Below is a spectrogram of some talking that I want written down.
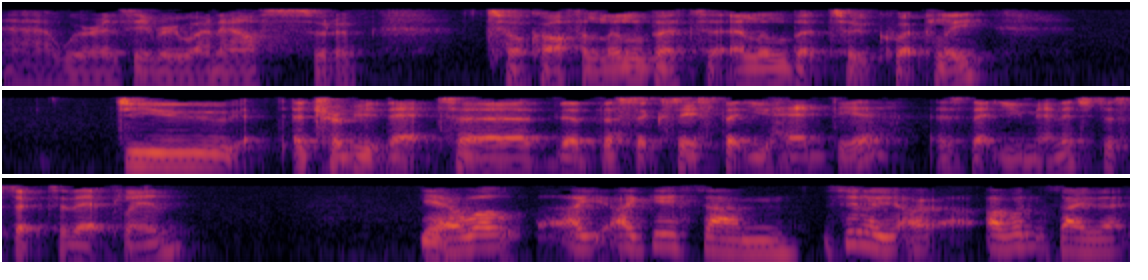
uh, whereas everyone else sort of took off a little bit, a little bit too quickly do you attribute that to the, the success that you had there? Is that you managed to stick to that plan? Yeah, well, I, I guess um, certainly I, I, wouldn't say that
